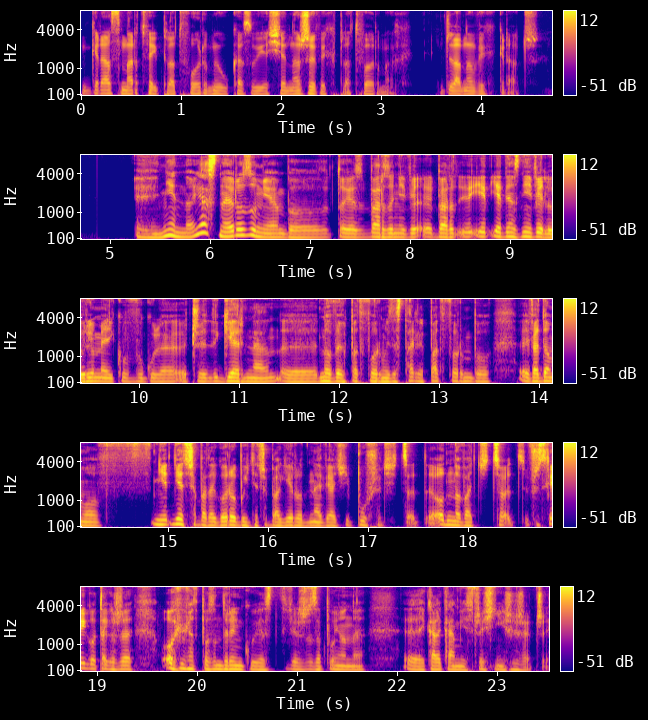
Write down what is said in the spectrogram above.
gra z martwej platformy ukazuje się na żywych platformach dla nowych graczy. Y, nie, no jasne, rozumiem, bo to jest bardzo, niewiele, bardzo jeden z niewielu remake'ów w ogóle, czy gier na y, nowych platformy ze starych platform, bo y, wiadomo, nie, nie trzeba tego robić, nie trzeba gier odnawiać i puszczać, co, odnować co, wszystkiego, także 80% rynku jest, wiesz, zapełnione kalkami z wcześniejszych rzeczy.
